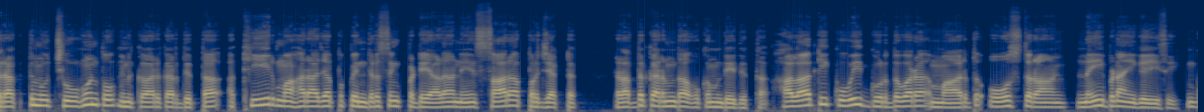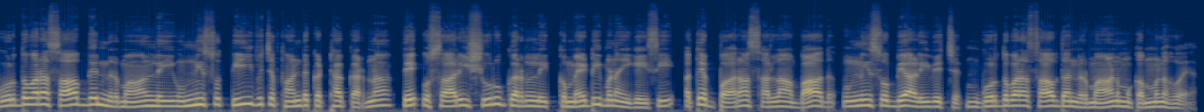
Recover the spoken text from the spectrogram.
ਦਰਖਤ ਨੂੰ ਛੂਹਣ ਤੋਂ ਇਨਕਾਰ ਕਰ ਦਿੱਤਾ। ਅਖੀਰ ਮਹਾਰਾਜਾ ਭੁਪਿੰਦਰ ਸਿੰਘ ਪਟਿਆਲਾ ਨੇ ਸਾਰਾ ਪ੍ਰੋਜੈਕਟ ਰੱਦ ਕਰਨ ਦਾ ਹੁਕਮ ਦੇ ਦਿੱਤਾ। ਹਾਲਾਂਕਿ ਕੋਈ ਗੁਰਦੁਆਰਾ ਇਮਾਰਤ ਉਸ ਦੌਰਾਨ ਨਹੀਂ ਬਣਾਈ ਗਈ ਸੀ। ਗੁਰਦੁਆਰਾ ਸਾਹਿਬ ਦੇ ਨਿਰਮਾਣ ਲਈ 1930 ਵਿੱਚ ਫੰਡ ਇਕੱਠਾ ਕਰਨਾ ਤੇ ਉਸਾਰੀ ਸ਼ੁਰੂ ਕਰਨ ਲਈ ਕਮੇਟੀ ਬਣਾਈ ਗਈ ਸੀ ਅਤੇ 12 ਸਾਲਾਂ ਬਾਅਦ 1942 ਵਿੱਚ ਗੁਰਦੁਆਰਾ ਸਾਹਿਬ ਦਾ ਨਿਰਮਾਣ ਮੁਕੰਮਲ ਹੋਇਆ।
